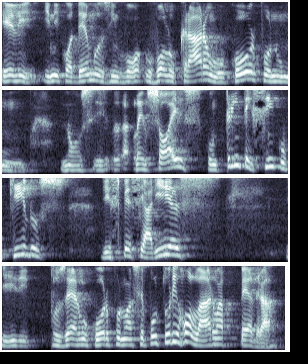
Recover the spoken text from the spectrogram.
ele e Nicodemos involucraram o corpo num nos lençóis com 35 quilos de especiarias e puseram o corpo numa sepultura e rolaram a pedra.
